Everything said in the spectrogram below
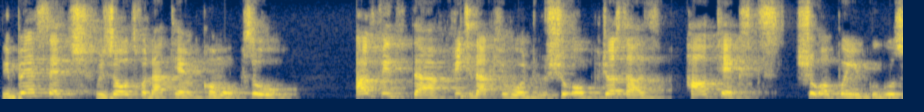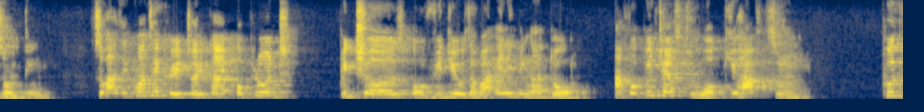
the best search results for that term come up. So outfits that fit that keyword will show up just as how texts show up when you google something. So as a content creator you can upload pictures or videos about anything at all. And for pinterest to work you have to put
